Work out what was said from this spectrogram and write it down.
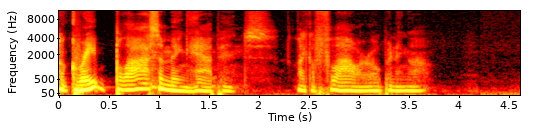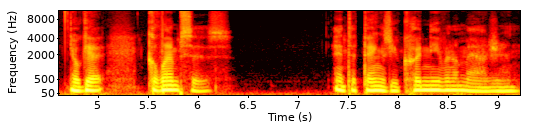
a great blossoming happens, like a flower opening up. You'll get glimpses into things you couldn't even imagine.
